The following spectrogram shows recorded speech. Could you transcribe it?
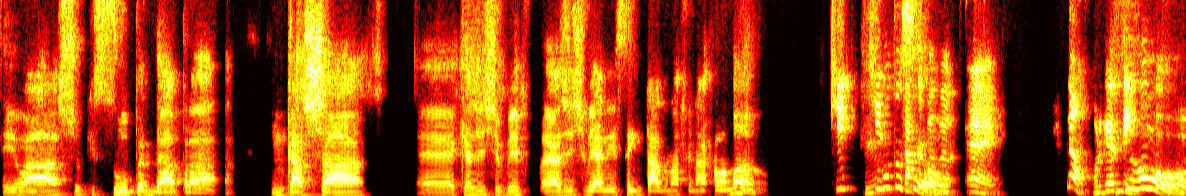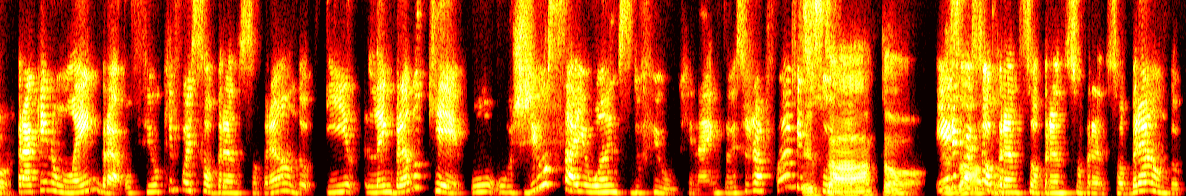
Eu acho que super dá para encaixar. É, que a gente vê a gente vê ali sentado na final e fala, mano, que, que, que tá aconteceu? Tá é, não, porque assim, para quem não lembra, o Fiuk foi sobrando, sobrando, e lembrando que o, o Gil saiu antes do Fiuk, né? Então isso já foi um absurdo. Exato. E ele exato. foi sobrando, sobrando, sobrando, sobrando.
